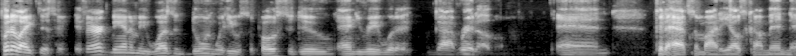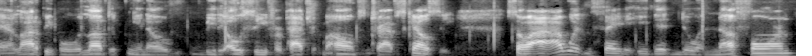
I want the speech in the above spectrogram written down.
put it like this, if, if Eric Bieniemy wasn't doing what he was supposed to do, Andy Reid would have got rid of him. And could have had somebody else come in there. A lot of people would love to, you know, be the OC for Patrick Mahomes and Travis Kelce. So I, I wouldn't say that he didn't do enough for him.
